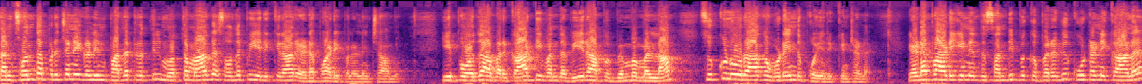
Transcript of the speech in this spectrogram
தன் சொந்த பிரச்சனைகளின் பதற்றத்தில் மொத்தமாக சொதப்பி இருக்கிறார் எடப்பாடி பழனிசாமி இப்போது அவர் காட்டி வந்த வீராப்பு பிம்பமெல்லாம் சுக்குநூறாக உடைந்து போயிருக்கின்றன. எடப்பாடியின் இந்த சந்திப்புக்கு பிறகு கூட்டணிக்கான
